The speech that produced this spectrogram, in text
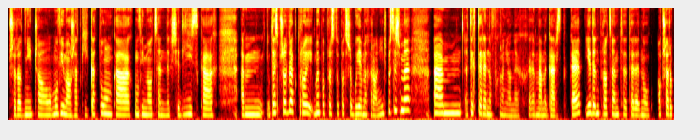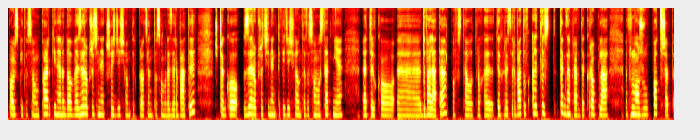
przyrodniczą. Mówimy o rzadkich gatunkach, mówimy o cennych siedliskach. to jest przyroda, której my po prostu potrzebujemy chronić, bo jesteśmy tych terenów chronionych mamy garstkę. 1% terenu obszaru Polski to są parki narodowe, 0,6% to są rezerwaty, z czego 0,2% to są ostatnie tylko dwa lata. Powstało trochę tych rezerwatów, ale to jest tak naprawdę kropla w morzu potrzeb.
